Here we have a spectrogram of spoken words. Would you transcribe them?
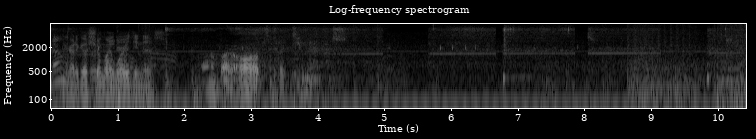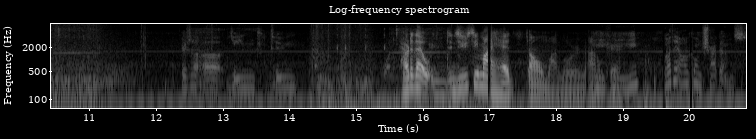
no. I gotta go show my worthiness. I wanna buy ops, but I can't. There's a uh, Ying too. How did that? Did you see my head? Oh my lord, I don't care. Mhm. Why are they all going shotguns?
